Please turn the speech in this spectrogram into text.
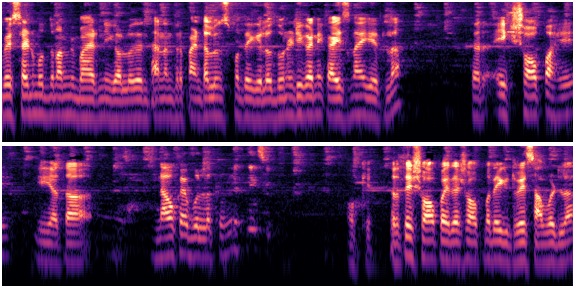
वेस्ट साईडमधून आम्ही बाहेर निघालो आणि त्यानंतर पॅन्टालून्समध्ये गेलो. दोन्ही ठिकाणी काहीच नाही घेतलं. तर एक शॉप आहे आता नाव काय बोलला तुम्ही? ओके. तर ते शॉप आहे त्या शॉपमध्ये एक ड्रेस आवडला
